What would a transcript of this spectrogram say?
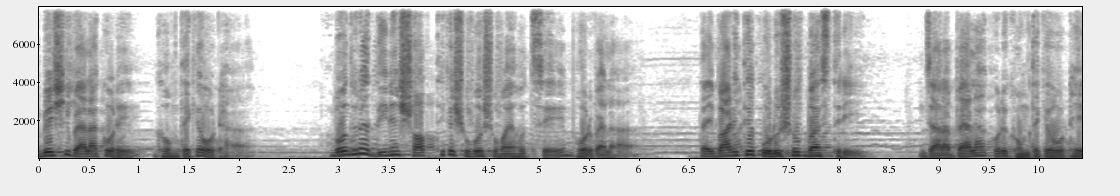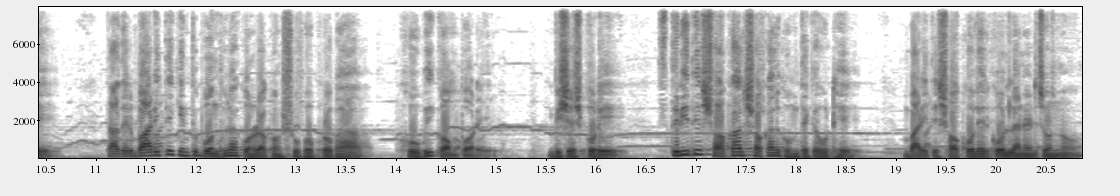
বেশি বেলা করে ঘুম থেকে ওঠা। বন্ধুরা, দিনের সব থেকে শুভ সময় হচ্ছে ভোরবেলা। তাই বাড়িতে পুরুষ হোক বা স্ত্রী, যারা বেলা করে ঘুম থেকে ওঠে, তাদের বাড়িতে কিন্তু বন্ধুরা কোনো রকম শুভ প্রভাব খুবই কম পড়ে। বিশেষ করে স্ত্রীদের সকাল সকাল ঘুম থেকে উঠে বাড়িতে সকলের কল্যাণের জন্য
